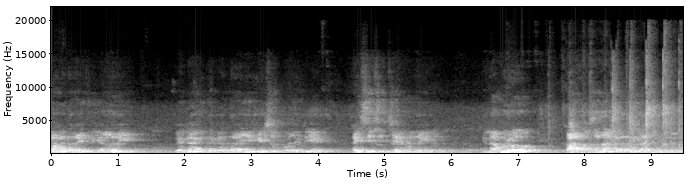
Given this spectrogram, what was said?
ಭಾಗದ ರೈತರಿಗೆ ಎಲ್ಲರಿಗೆ ಬೇಕಾಗಿರ್ತಕ್ಕಂಥ ಇರಿಗೇಷನ್ ಪ್ರಾಜೆಕ್ಟ್ಗೆ ಐ ಸಿ ಸಿ ಚೇರ್ಮನ್ ಆಗಿದೆ. ಇನ್ನೊಬ್ಬರು ಕಾನೂನು ಸಲಹೆಗಾರರಾಗಿ ರಾಜ್ಯ ಮಟ್ಟದಲ್ಲಿ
